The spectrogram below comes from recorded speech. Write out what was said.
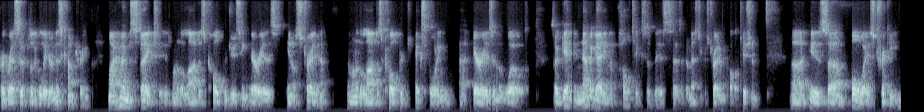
progressive political leader in this country, my home state is one of the largest coal producing areas in Australia and one of the largest coal exporting uh, areas in the world. So, get, navigating the politics of this as a domestic Australian politician uh, is uh, always tricky.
